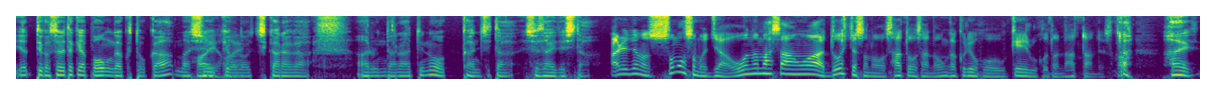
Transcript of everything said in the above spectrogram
いやっていうかそれだけやっぱ音楽とか、まあ、宗教の力があるんだなというのを感じた取材でした。あれでもそもそもじゃあ大沼さんはどうしてその佐藤さんの音楽療法を受けることになったんですか？あはい。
